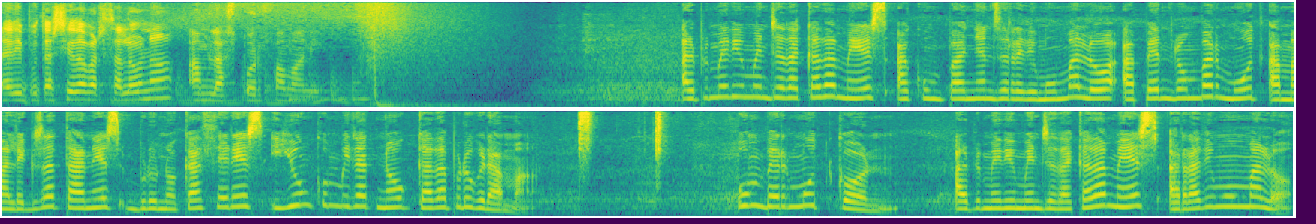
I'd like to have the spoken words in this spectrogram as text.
La Diputació de Barcelona amb l'esport femení. El primer diumenge de cada mes, acompanya'ns a Ràdio Montmeló a prendre un vermut amb Alex Atanes, Bruno Cáceres i un convidat nou cada programa. Un vermut con, el primer diumenge de cada mes a Ràdio Montmeló.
